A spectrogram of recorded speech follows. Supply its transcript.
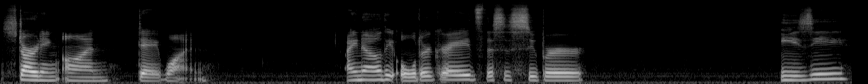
starting on day one. I know the older grades, this is super easy,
